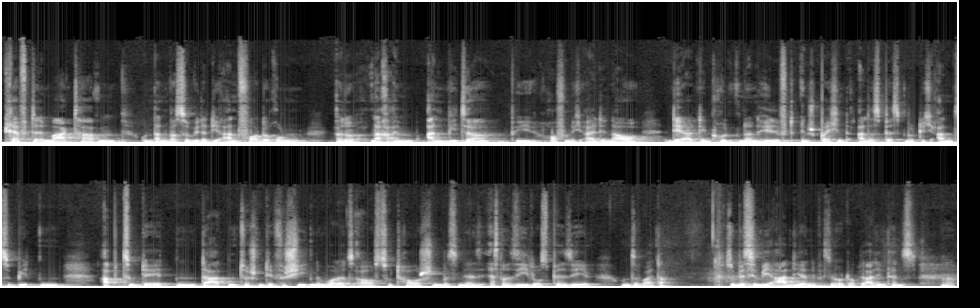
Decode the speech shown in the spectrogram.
Kräfte im Markt haben und dann wirst du wieder die Anforderungen, also nach einem Anbieter, wie hoffentlich ID Now, der den Kunden dann hilft, entsprechend alles bestmöglich anzubieten, abzudaten, Daten zwischen den verschiedenen Wallets auszutauschen. Das sind ja erstmal Silos per se und so weiter. So ein bisschen wie Adyen, ich weiß nicht, ob du Adyen kennst, ja.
